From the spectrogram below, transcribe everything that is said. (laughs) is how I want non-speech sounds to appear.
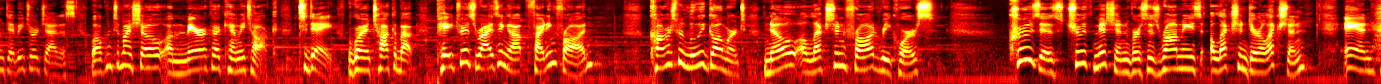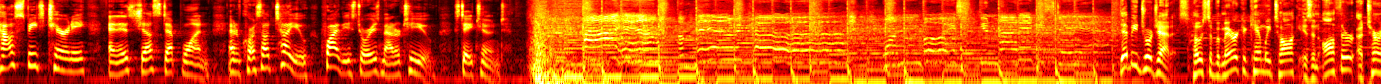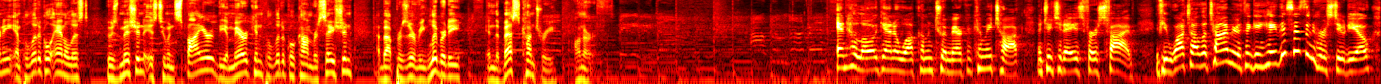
I'm Debbie Georgatos. Welcome to my show, America Can We Talk? Today, we're going to talk about patriots rising up fighting fraud, Congressman Louie Gohmert, no election fraud recourse, Cruz's truth mission versus Romney's election dereliction, and House speech tyranny, and it's just step one. And of course, I'll tell you why these stories matter to you. Stay tuned. Debbie Georgatos, host of America Can We Talk, is an author, attorney, and political analyst whose mission is to inspire the American political conversation about preserving liberty in the best country on earth. And hello again, and welcome to America Can We Talk and to today's First Five. If you watch all the time, you're thinking, hey, this isn't her studio.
